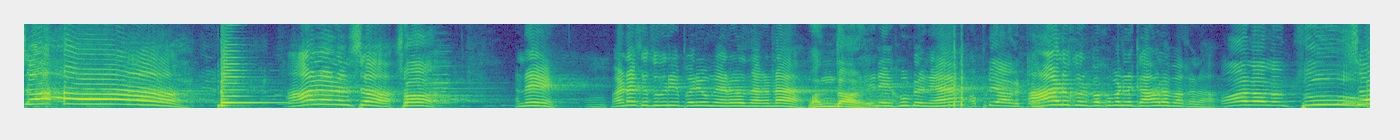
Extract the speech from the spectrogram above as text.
சோ! ஆனாலும் சோ. சோ. அண்ணே வடக்கு தூரிய பெரியவங்க யாராவது இருந்தாங்கன்னா வந்தாள் என்னை கூப்பிடுங்க. அப்படி ஆகட்டும் ஆளுக்கு ஒரு பக்கம் காவலை பார்க்கலாம். ஆளாளம் சூ. சோ.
